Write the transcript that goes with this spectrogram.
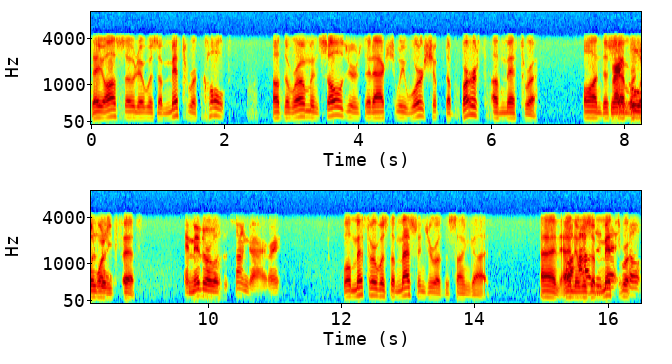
They also there was a Mithra cult of the Roman soldiers that actually worshipped the birth of Mithra on December was it? 25th. And Mithra was the sun guy, right? Well, Mithra was the messenger of the sun god, and and how was a Mithra. That, so,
